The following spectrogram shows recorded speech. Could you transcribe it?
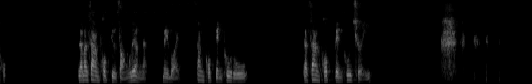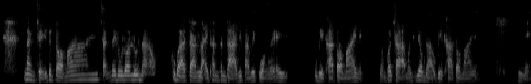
ภพ แล้วมันสร้างภพอยู่สองเรื่องนะบ่อยๆสร้างภพเป็นผู้รู้จะสร้างภพเป็นผู้เฉย นั่งเฉยเป็นต่อไม้ ฉันไม่รู้ร้อนรู้หนาวครูบาอาจารย์หลายท่านท่านด่าที่ป่าไม่กวงเลยไอ้อุเบกขาต่อไม้เนี่ยหลวงพ่อฉาเมื่อที่ย่อมด่าอุเบกขาต่อไม้นี่เนี่ย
